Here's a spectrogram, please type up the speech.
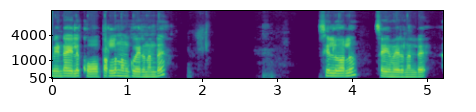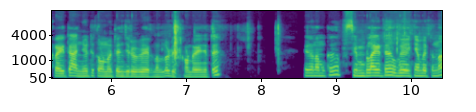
വീണ്ടും അതിൽ കോപ്പറിലും നമുക്ക് വരുന്നുണ്ട്. സിൽവറിലും സെയിം വരുന്നുണ്ട്. റേറ്റ് അഞ്ഞൂറ്റി തൊണ്ണൂറ്റഞ്ച് രൂപ വരുന്നുള്ളൂ ഡിസ്കൗണ്ട് കഴിഞ്ഞിട്ട്. പിന്നെ നമുക്ക് സിമ്പിളായിട്ട് ഉപയോഗിക്കാൻ പറ്റുന്ന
